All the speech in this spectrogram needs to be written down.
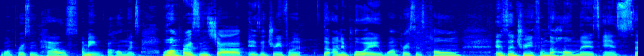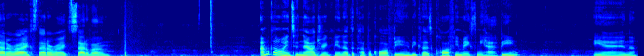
one person's house, I mean, a homeless, one person's job is a dream from the unemployed, one person's home is a dream from the homeless, etc., etc., etc. I'm going to now drink me another cup of coffee because coffee makes me happy and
